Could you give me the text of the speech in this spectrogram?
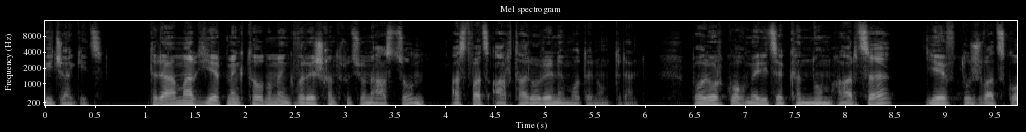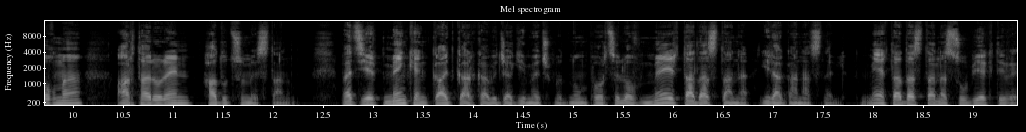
վիճակից։ Դրա համար, երբ մենք թողնում ենք վրեժխնդրությունը Աստծուն, Աստված արդարորեն է մոտենում դրան։ Բոլոր կողմերից է քննում հարցը եւ դժված կողմը արդարորեն հատուցում է ստանում։ Բայց երբ մենք ենք այդ կարգավիճակի մեջ մտնում, փորձելով մեր դադաստանը իրականացնել, մեր դադաստանը սուբյեկտիվ է,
